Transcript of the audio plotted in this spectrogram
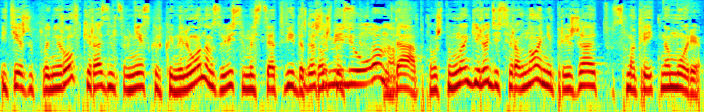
и те же планировки, разница в несколько миллионов в зависимости от вида. Даже потому что- миллионов? Да, потому что многие люди все равно они приезжают смотреть на море.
